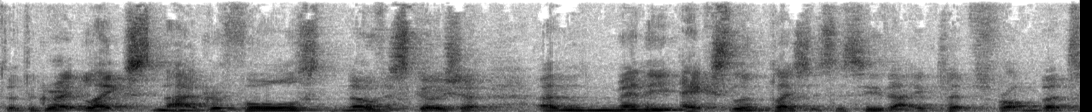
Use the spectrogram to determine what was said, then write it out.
to the Great Lakes, Niagara Falls, Nova Scotia, and many excellent places to see that eclipse from. But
